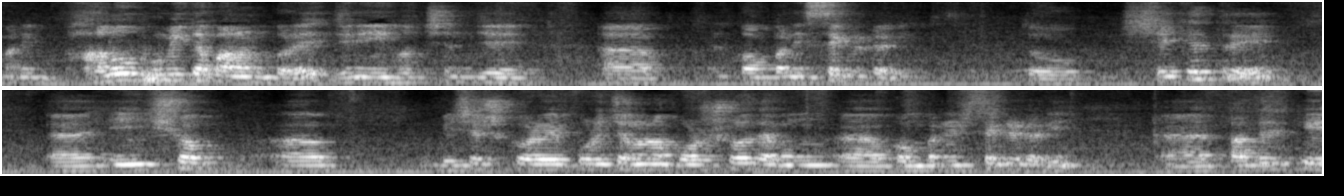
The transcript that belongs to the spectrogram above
মানে ভালো ভূমিকা পালন করে, যিনি হচ্ছেন যে কোম্পানির সেক্রেটারি তো সেক্ষেত্রে এই সব বিশেষ করে পরিচালনা পর্ষদ এবং কোম্পানির সেক্রেটারি তাদেরকে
